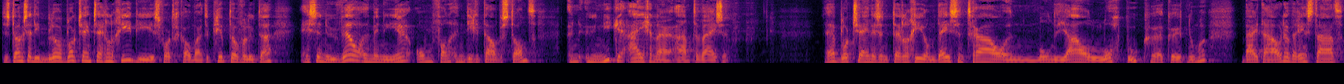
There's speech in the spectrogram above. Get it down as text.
Dus dankzij die blo- blockchain-technologie, die is voortgekomen uit de cryptovaluta, is er nu wel een manier om van een digitaal bestand een unieke eigenaar aan te wijzen. Blockchain is een technologie om decentraal een mondiaal logboek, eh, kun je het noemen, bij te houden, waarin staat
